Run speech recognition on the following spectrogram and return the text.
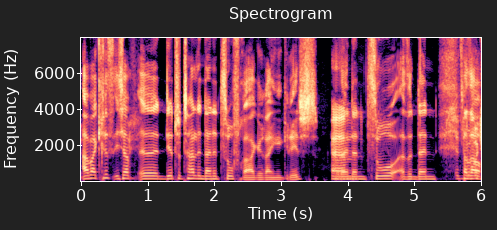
Aber Chris, ich habe äh, dir total in deine Zoo-Frage reingegrätscht. Oder in Ähm, deinen Zoo, also in. Jetzt Pass auf,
